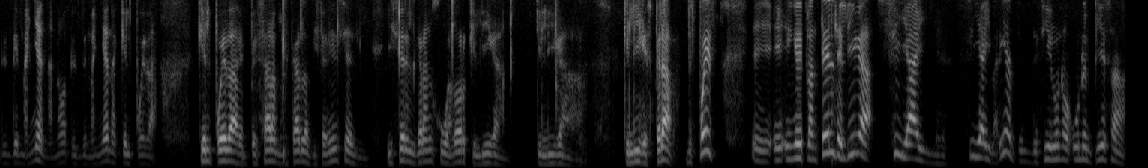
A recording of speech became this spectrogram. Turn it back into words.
desde mañana, ¿no? Desde mañana que él pueda, que él pueda empezar a marcar las diferencias y, ser el gran jugador que Liga, que Liga, que Liga esperaba. Después, eh, en el plantel de Liga sí hay, sí hay variantes, es decir, uno, uno empieza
